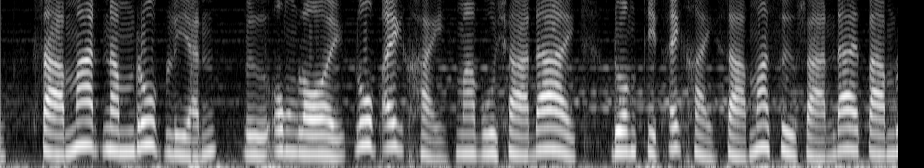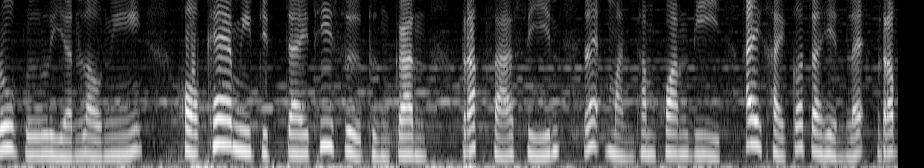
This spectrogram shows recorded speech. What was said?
1 สามารถนำรูปเหรียญหรือองค์ลอย รูปไอ้ไข่มาบูชาได้ ดวงจิตไอ้ไข่สามารถสื่อสารได้ตามรูปหรือเหรียญเหล่านี้ ขอแค่มีจิตใจที่สื่อถึงกัน รักษาศีลและหมั่นทำความดี ไอ้ไข่ก็จะเห็นและรับ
